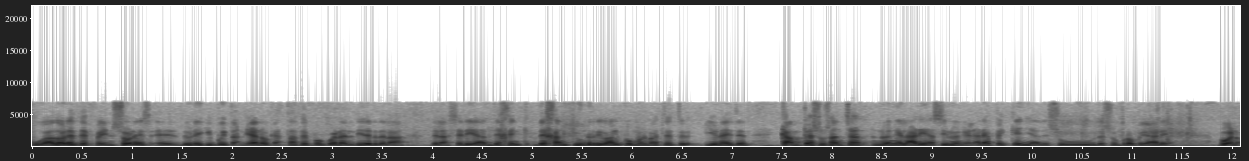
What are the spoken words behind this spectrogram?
jugadores defensores de un equipo italiano que hasta hace poco era el líder de la, de la Serie A, dejan que un rival como el Manchester United campe a sus anchas no en el área, sino en el área pequeña de su, de su propia área. Bueno,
